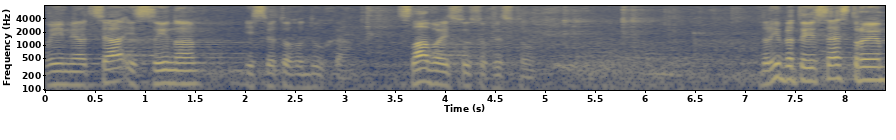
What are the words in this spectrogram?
Во ім'я Отця і Сина, і Святого Духа. Слава Ісусу Христу! Дорогі брати і сестри,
